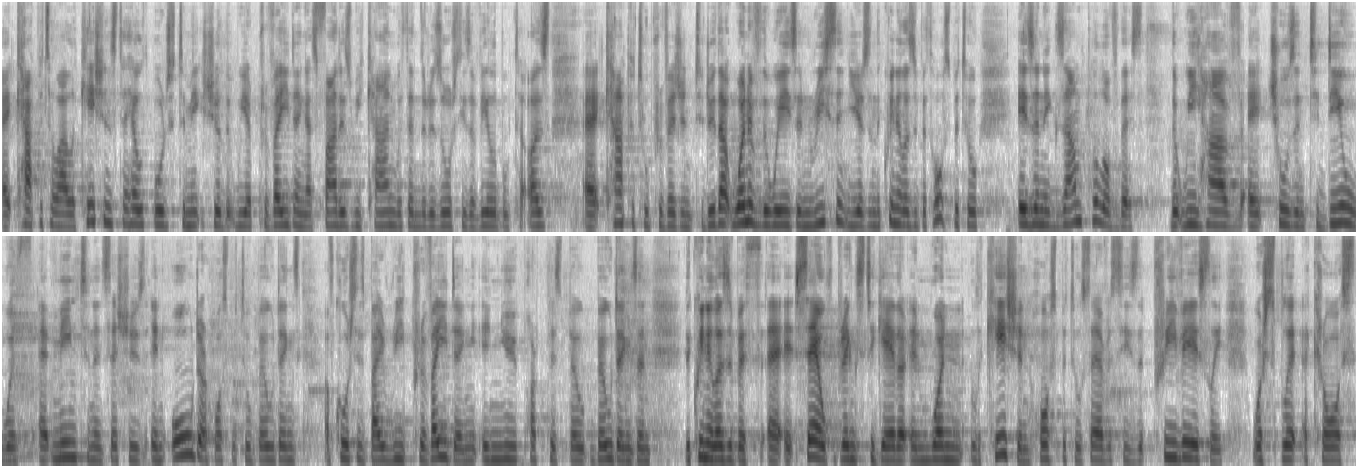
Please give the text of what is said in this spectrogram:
uh, capital allocations to health boards to make sure that we are providing, as far as we can within the resources available to us, uh, capital provision to do that. One of the ways in recent years, in the Queen Elizabeth Hospital is an example of this, that we have uh, chosen to deal with uh, maintenance issues in older hospital buildings, of course, is by reproviding in new purpose-built buildings. And the Queen Elizabeth Elizabeth uh, itself brings together in one location hospital services that previously were split across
